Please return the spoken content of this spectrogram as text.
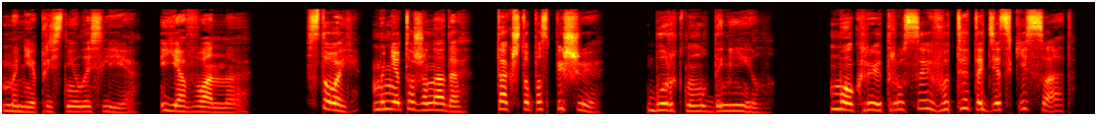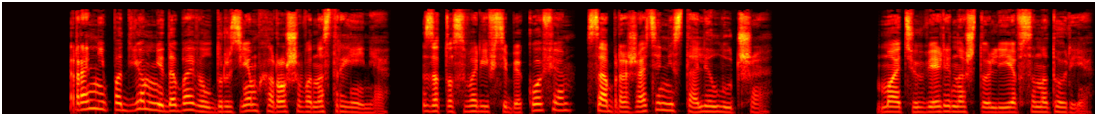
«Мне приснилась Лия. Я в ванную. «Стой! Мне тоже надо, так что поспеши!» — буркнул Даниил. «Мокрые трусы, вот это детский сад!» Ранний подъем не добавил друзьям хорошего настроения, зато, сварив себе кофе, соображать они стали лучше. Мать уверена, что Лия в санатории.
